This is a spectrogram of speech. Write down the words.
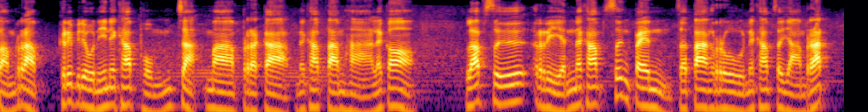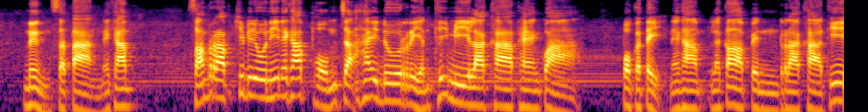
สำหรับคลิปวิดีโอนี้นะครับ ผมจะมาประกาศนะครับ ตามหาและก็รับซื้อเหรียญนะครับ ซึ่งเป็นสตางค์รูนะครับ สยามรัฐ 1 สตางค์นะครับสำหรับคลิปวิดีโอนี้นะครับ ผมจะให้ดูเหรียญที่มีราคาแพงกว่า ปกตินะครับ แล้วก็เป็นราคาที่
